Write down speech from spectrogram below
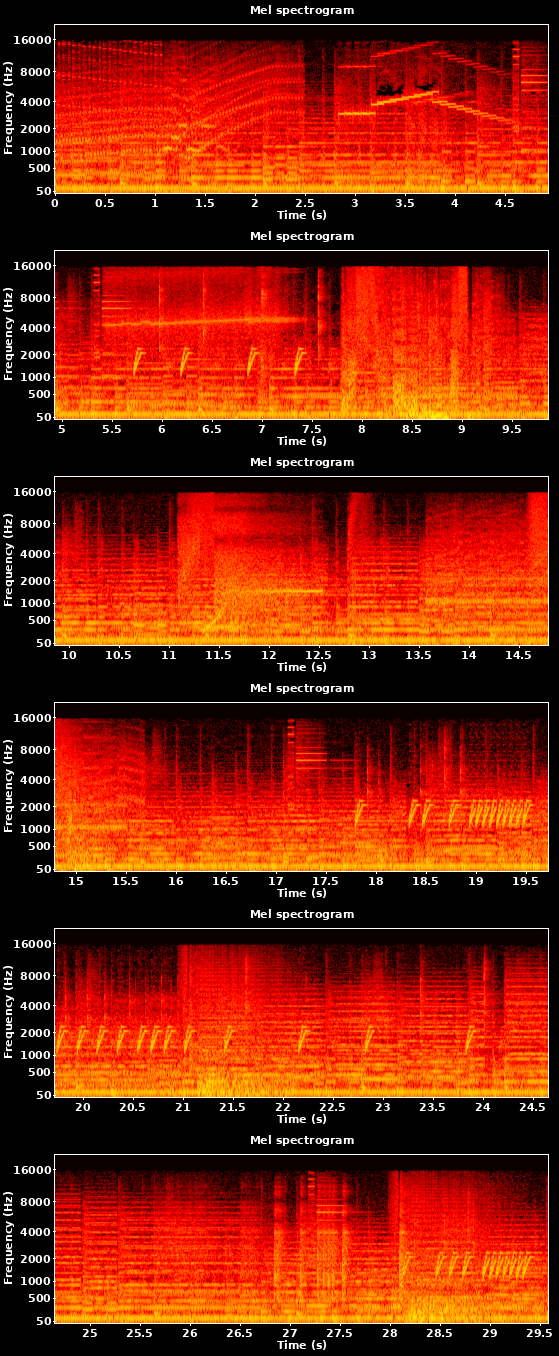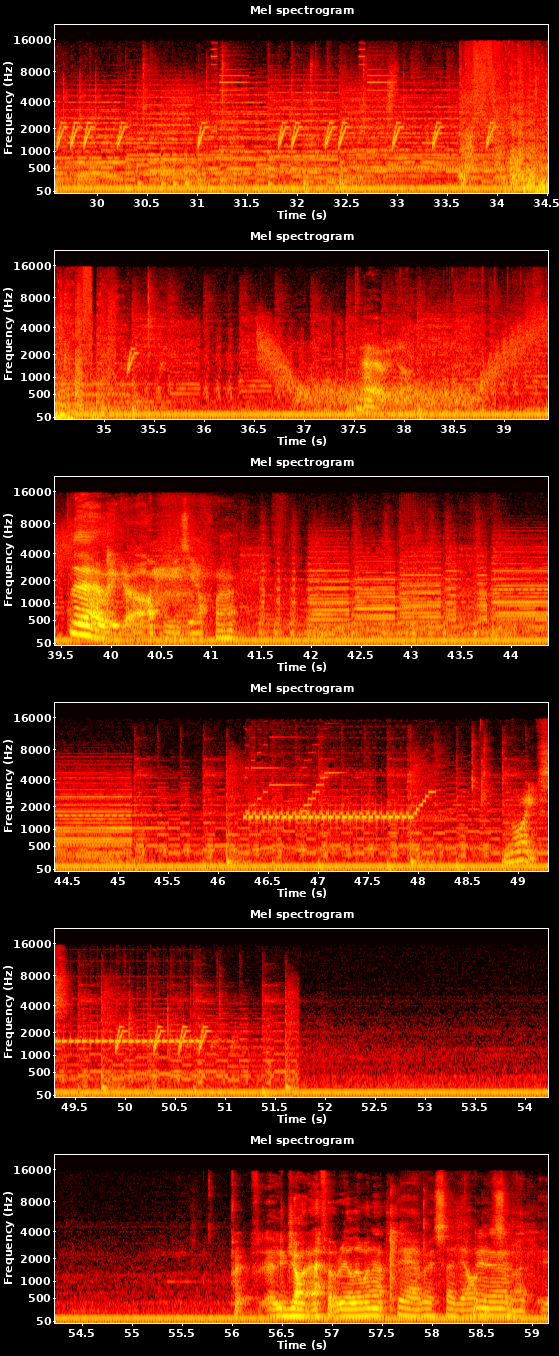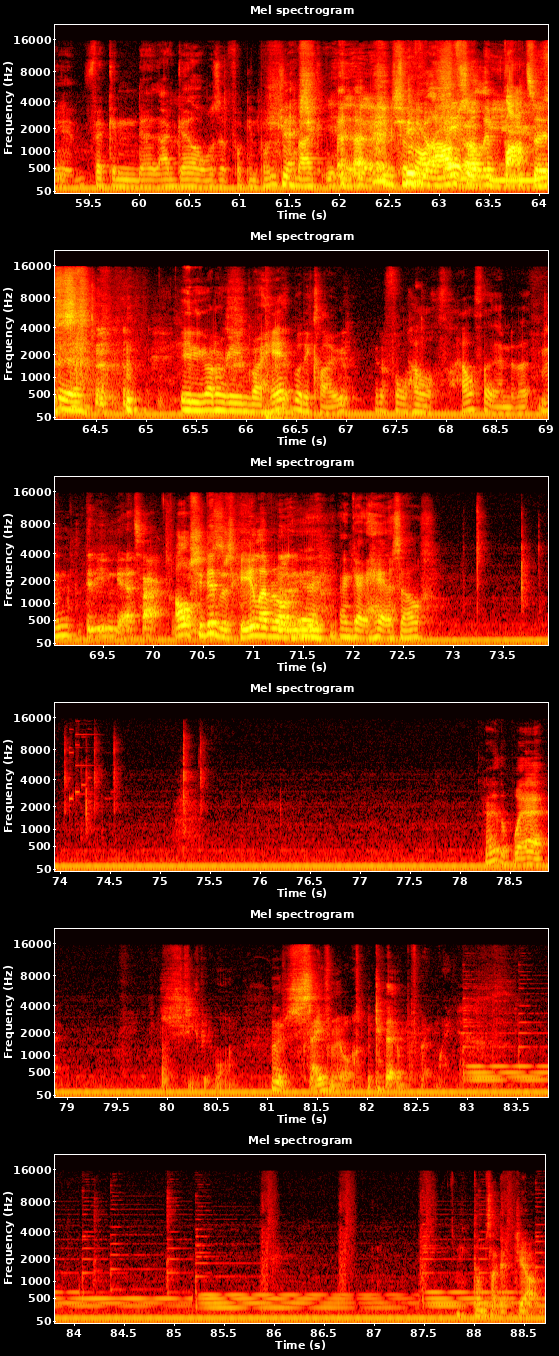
There we go. Easy enough, mate. Nice. A giant effort, really, wasn't it? Yeah, they said they all did Yeah. something. Fucking uh, that girl was a fucking punching Yeah, bag. Yeah. She Took got absolutely battered. Yeah. he got even got hit, with a cloud. He had a full health health at the end of it. Mm, did he even get attacked? All she did was heal everyone. Yeah, and get hit herself. Out of the way. Stupid one. No, just save me, but get it up the way. Dumps like a dog.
